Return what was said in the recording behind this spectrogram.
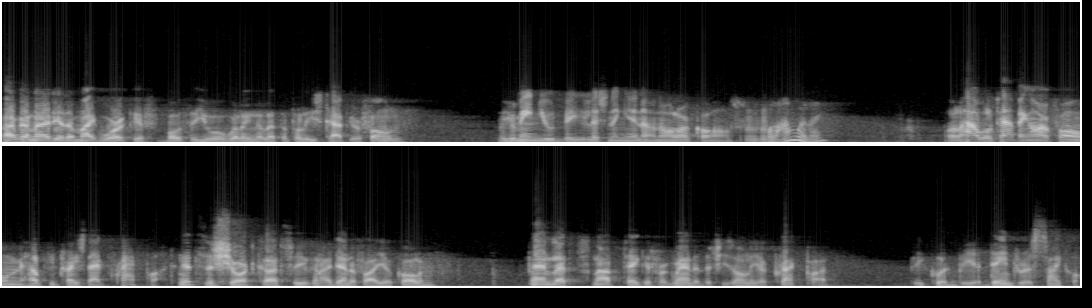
I've got an idea that might work if both of you are willing to let the police tap your phone. You mean you'd be listening in on all our calls? Mhm. Well, I'm willing. Well, how will tapping our phone help you trace that crackpot? It's a shortcut so you can identify your caller. And let's not take it for granted that she's only a crackpot. She could be a dangerous psycho.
